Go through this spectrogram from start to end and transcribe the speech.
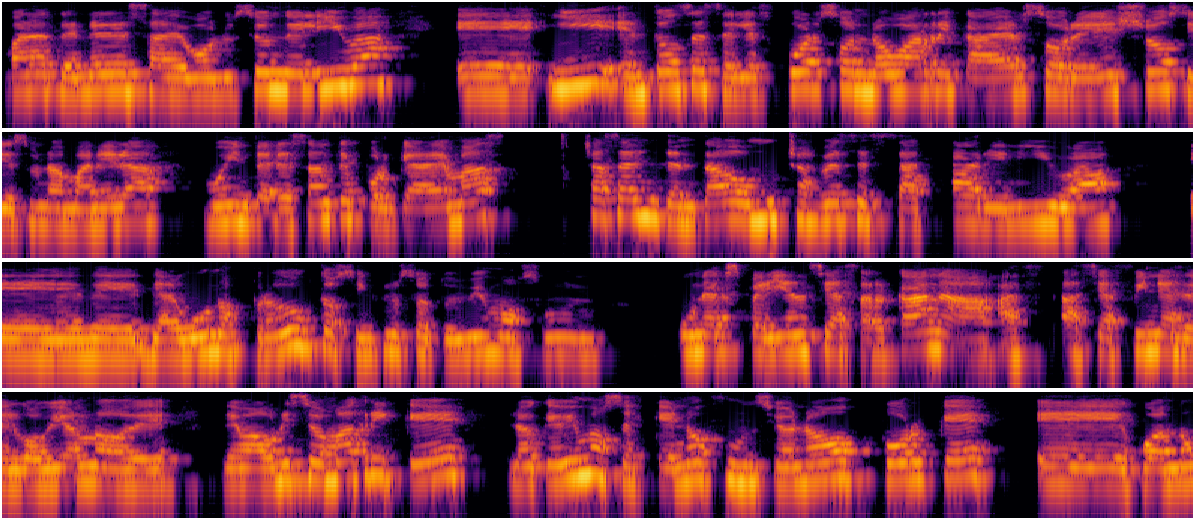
van a tener esa devolución del IVA eh, y entonces el esfuerzo no va a recaer sobre ellos y es una manera muy interesante porque además ya se ha intentado muchas veces sacar el IVA eh, de algunos productos, incluso tuvimos un, una experiencia cercana hacia fines del gobierno de, Mauricio Macri, que lo que vimos es que no funcionó porque eh, cuando,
